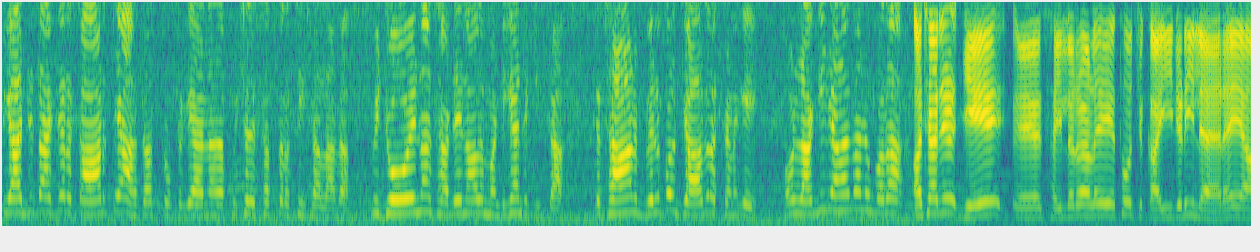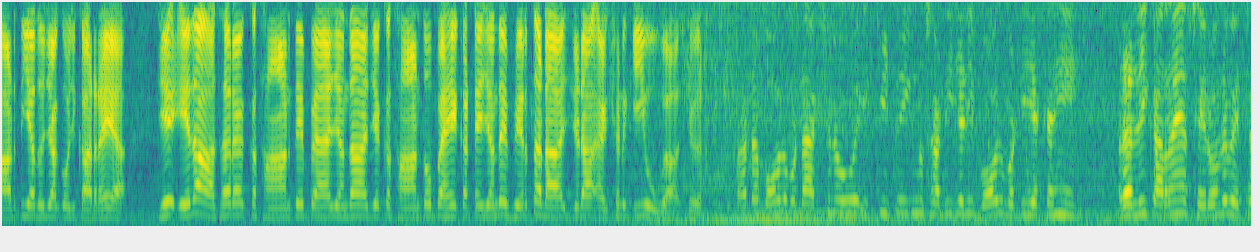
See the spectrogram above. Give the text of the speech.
ਵੀ ਅੱਜ ਤੱਕ ਰਿਕਾਰਡ ਇਤਿਹਾਸ ਦਾ ਟੁੱਟ ਗਿਆ ਇਹਨਾਂ ਦਾ ਪਿਛਲੇ 70 80 ਸਾਲਾਂ ਦਾ। ਵੀ ਜੋ ਇਹਨਾਂ ਸਾਡੇ ਨਾਲ ਮੰਡੀਆਂ 'ਚ ਕੀਤਾ, ਕਿਸਾਨ ਬਿਲਕੁਲ ਯਾਦ ਰੱਖਣਗੇ। ਹੁਣ ਲੱਗ ਹੀ ਜਾਣਾ ਤੁਹਾਨੂੰ ਪਤਾ। ਅੱਛਾ, ਜੇ ਸੈਲਰ ਵਾਲੇ ਇਥੋਂ ਚੁਕਾਈ ਜਿਹੜੀ ਲੈ ਰਹੇ ਆ, ਆੜਤੀਆਂ ਤੋਂ ਜਾਂ ਕੁਝ ਕਰ ਰਹੇ ਆ ਜੇ ਇਹਦਾ ਅਸਰ ਕਿਸਾਨ ਤੇ ਪੈ ਜਾਂਦਾ, ਜੇ ਕਿਸਾਨ ਤੋਂ ਪੈਸੇ ਕੱਟੇ ਜਾਂਦੇ, ਫਿਰ ਤੁਹਾਡਾ ਜਿਹੜਾ ਐਕਸ਼ਨ ਕੀ ਹੋਊਗਾ ਸਾਡਾ ਬਹੁਤ ਵੱਡਾ ਐਕਸ਼ਨ ਹੋਊ 21 ਤਰੀਕ ਨੂੰ ਸਾਡੀ ਜਿਹੜੀ ਬਹੁਤ ਵੱਡੀ ਇੱਕ ਅਸੀਂ ਰੈਲੀ ਕਰ ਰਹੇ ਹਾਂ ਸੇਰੋਂ ਦੇ ਵਿੱਚ।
